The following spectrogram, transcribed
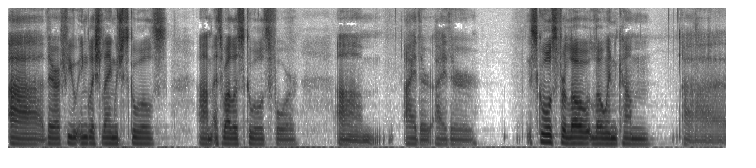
Uh, there are a few English language schools, um, as well as schools for um, either either schools for low low income uh,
